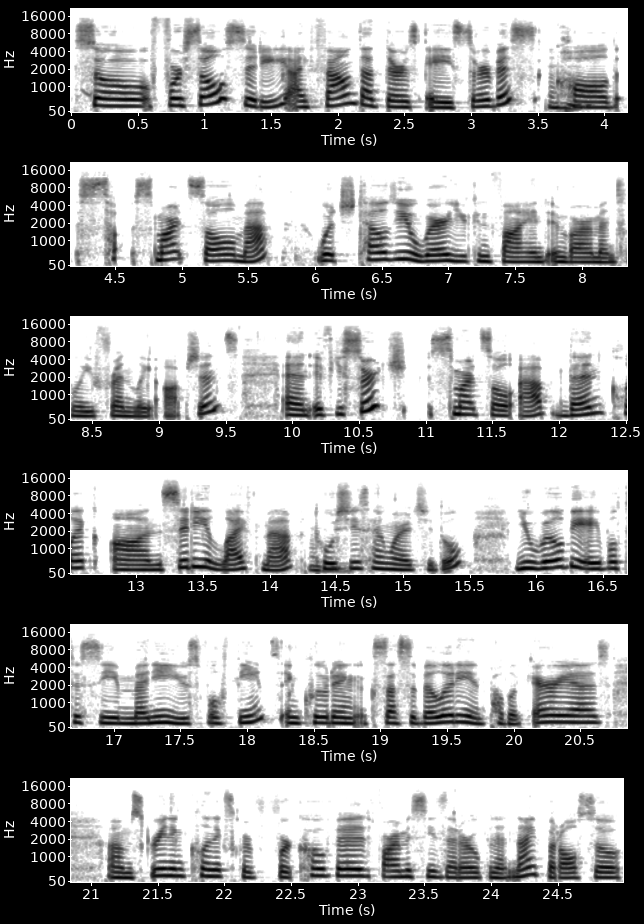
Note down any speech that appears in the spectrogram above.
So for Seoul City, I found that there's a service Mm-hmm. called S- Smart Seoul Map Which tells you where you can find environmentally friendly options. And if you search Smart Seoul app, then click on City Life Map, Mm-hmm. 도시 생활 지도, you will be able to see many useful themes, including accessibility in public areas, um, screening clinics for, for COVID, pharmacies that are open at night, but also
